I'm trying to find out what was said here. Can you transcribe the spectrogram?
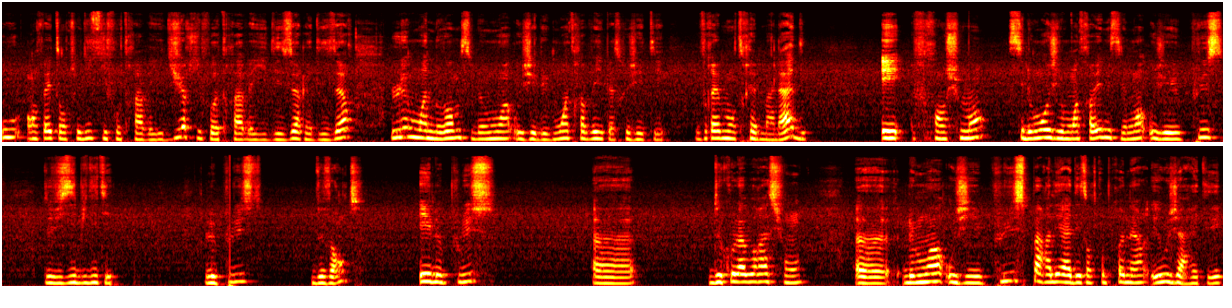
où en fait on te dit qu'il faut travailler dur, qu'il faut travailler des heures et des heures. Le mois de novembre, c'est le mois où j'ai le moins travaillé parce que j'étais vraiment très malade. Et franchement, c'est le mois où j'ai le moins travaillé, mais c'est le mois où j'ai eu plus de visibilité, le plus de ventes et le plus euh, de collaboration. Euh, le mois où j'ai plus parlé à des entrepreneurs et où j'ai arrêté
